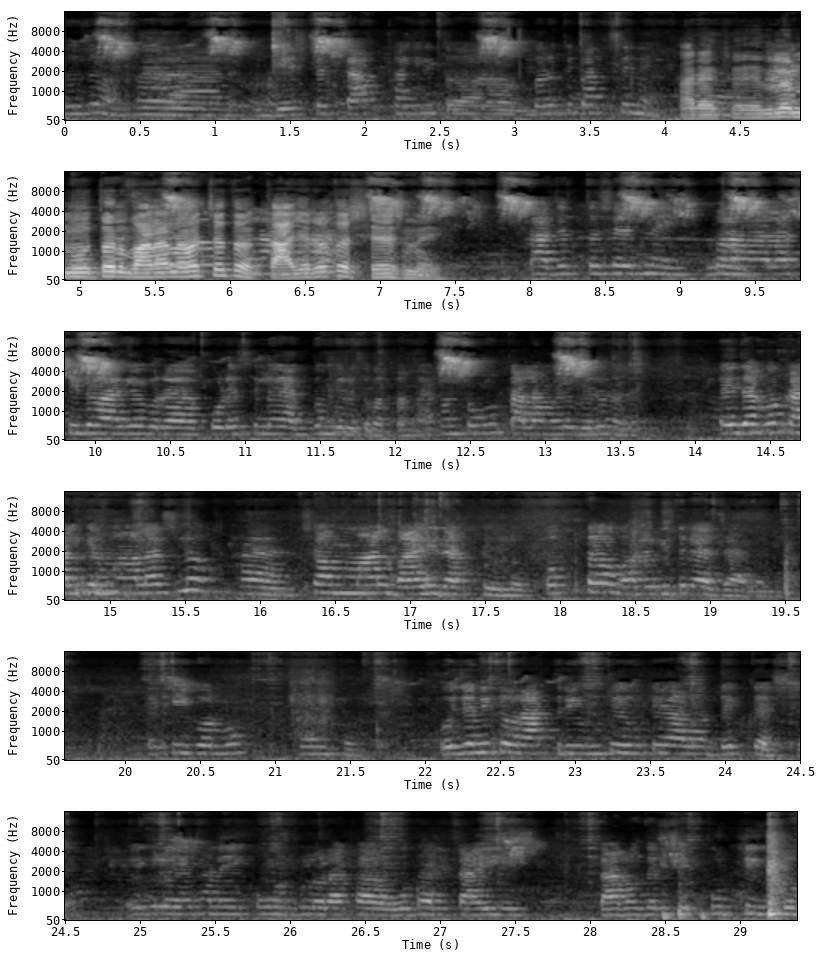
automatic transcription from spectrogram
দুজন আর গেস্টের চাপ থাকলে তো বেরোতে পারছি না। আর এগুলো নতুন বানানো হচ্ছে তো কাজেরও তো শেষ নেই। কাজের তো শেষ নেই খোলামেলা ছিল আগে পড়েছিল একদম বেরোতে পারতাম না। এখন তবু তালা মেরে বেরোনো যায়। এই দেখো কালকে মাল আসলো। হ্যাঁ। সব মাল বাইরে রাখতে হলো। কোথাও ঘরের ভিতরে আর জায়গা নেই। তা কি করব? ওই জন্যই তো রাত্রি উঠে উঠে আবার দেখতে আসছে। ওইগুলো এখানে কোমরগুলো রাখা ওধারে টাইস তার ওদের সেই কুর্তিগুলো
